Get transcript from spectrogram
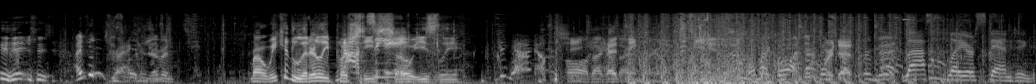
you. I've been Oh, practicing. Bro, we could literally push these so easily. Oh, back up, Head back up, back up. Oh my god, they pushed dead. up through mid. Last player standing.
